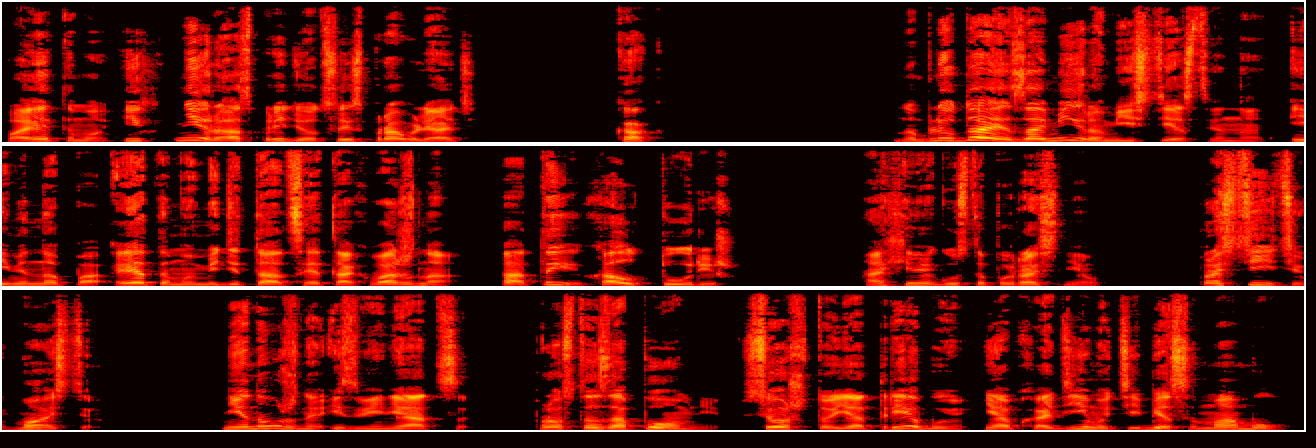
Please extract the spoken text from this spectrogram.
Поэтому их не раз придется исправлять». «Как?» «Наблюдая за миром, естественно. Именно поэтому медитация так важна. А ты халтуришь». Ахиме густо покраснел. «Простите, мастер. Не нужно извиняться. Просто запомни, все, что я требую, необходимо тебе самому.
